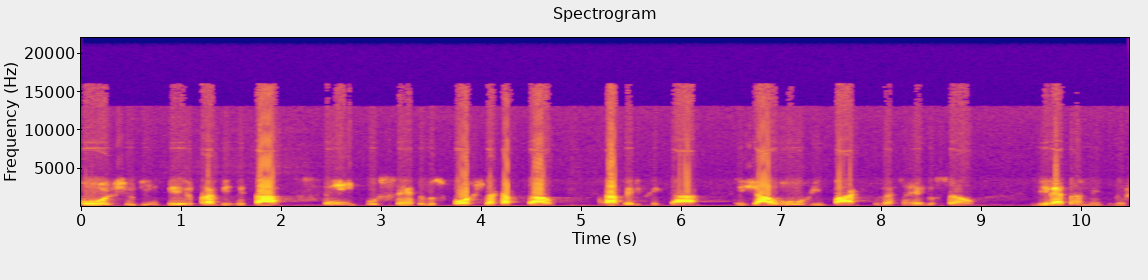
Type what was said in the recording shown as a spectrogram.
hoje o dia inteiro para visitar 100% dos postos da capital para verificar se já houve impacto dessa redução diretamente nos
